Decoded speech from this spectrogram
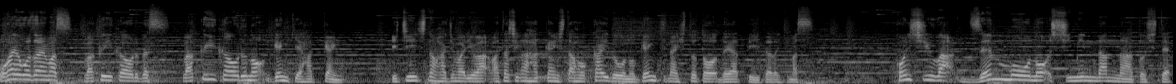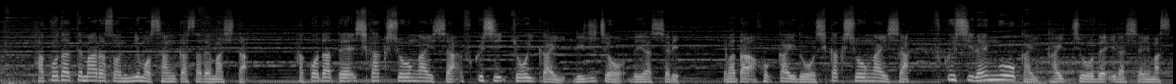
おはようございます。和久井薫です。和久井薫の元気発見。一日の始まりは私が発見した北海道の元気な人と出会っていただきます。今週は全盲の市民ランナーとして函館マラソンにも参加されました。函館視覚障害者福祉協議会理事長でいらっしゃりまた北海道視覚障害者福祉連合会会長でいらっしゃいます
